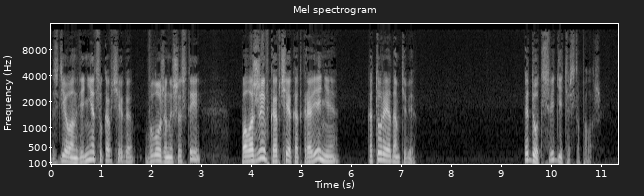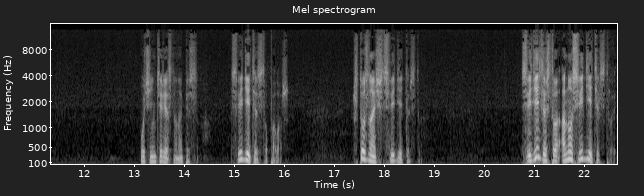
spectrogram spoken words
сделан венец у ковчега, вложены шесты, положи в ковчег откровения, которое я дам тебе. Эдот, свидетельство положи. Очень интересно написано. Свидетельство положи. Что значит свидетельство? Свидетельство, оно свидетельствует.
